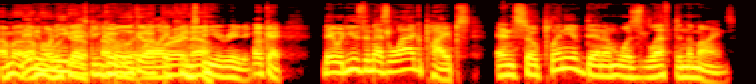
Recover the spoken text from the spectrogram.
I'm a, Maybe I'm one of you guys can Google look it it while up I right now. continue reading. Okay, they would use them as lag pipes, and so plenty of denim was left in the mines.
